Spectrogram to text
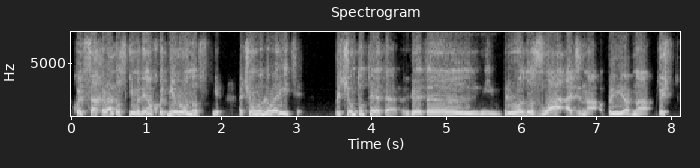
хоть сократовский вариант, хоть Нероновский. О чем вы говорите? Причем тут это? Это природа зла одна, примерно, то есть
